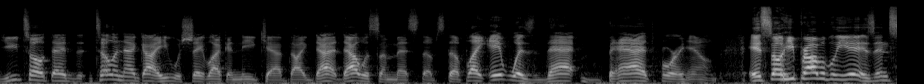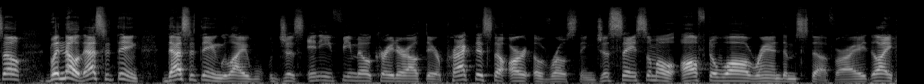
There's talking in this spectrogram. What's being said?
you told that telling that guy he was shaped like a kneecap like that that was some messed up stuff. Like it was that bad for him. And so he probably is. And so, but no, that's the thing. That's the thing. Like, just any female creator out there, practice the art of roasting. Just say some old off the wall random stuff. All right. Like,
